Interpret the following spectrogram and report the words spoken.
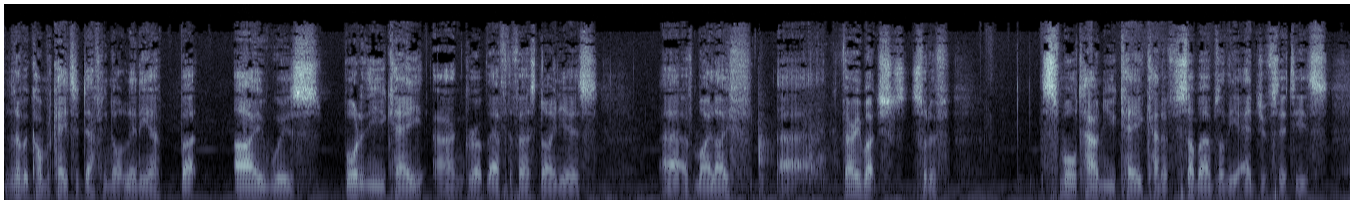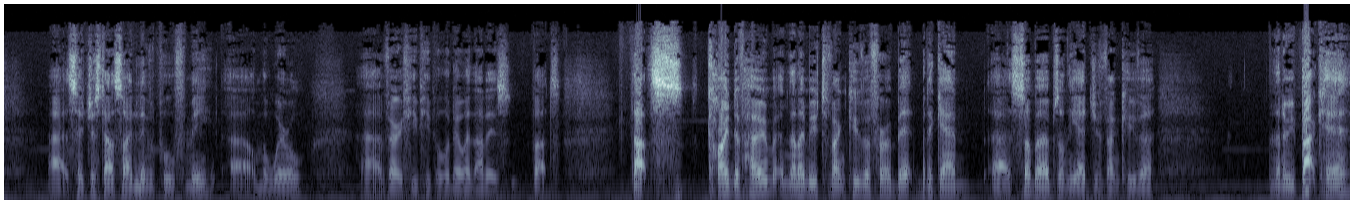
a little bit complicated. Definitely not linear. But I was born in the UK and grew up there for the first nine years uh, of my life. Uh, very much sort of small town UK, kind of suburbs on the edge of cities. Uh, so just outside Liverpool for me, uh, on the Wirral. Uh, very few people will know where that is, but that's kind of home. And then I moved to Vancouver for a bit, but again, uh, suburbs on the edge of Vancouver. And then I moved back here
